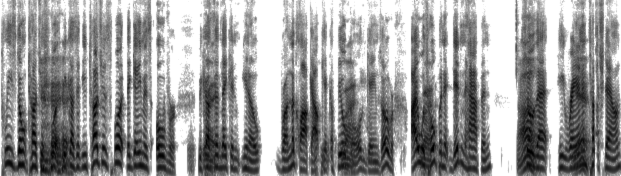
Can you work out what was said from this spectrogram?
Please don't touch his foot because if you touch his foot, the game is over. Because right. then they can, you know, run the clock out, kick a field right. goal, and game's over. I was right. hoping it didn't happen oh, so that he ran yeah. and touchdown.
